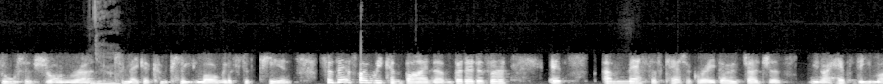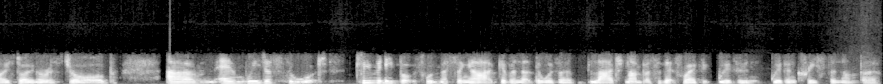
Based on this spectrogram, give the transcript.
sort of genre yeah. to make a complete long list of 10. So that's why we combine them. But it is a, it's a massive category. Those judges, you know, have the most onerous job. Um, and we just thought too many books were missing out, given that there was a large number. So that's why we've we've increased the number.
